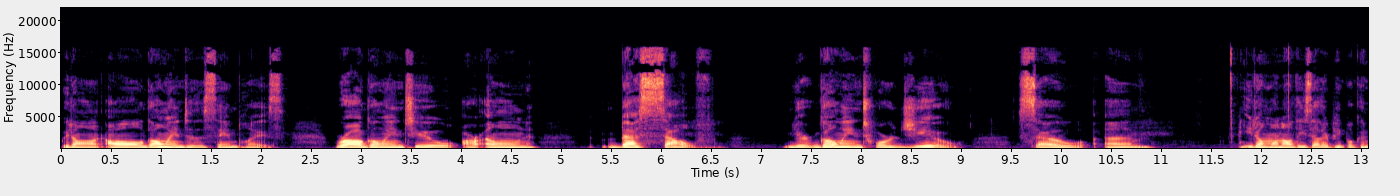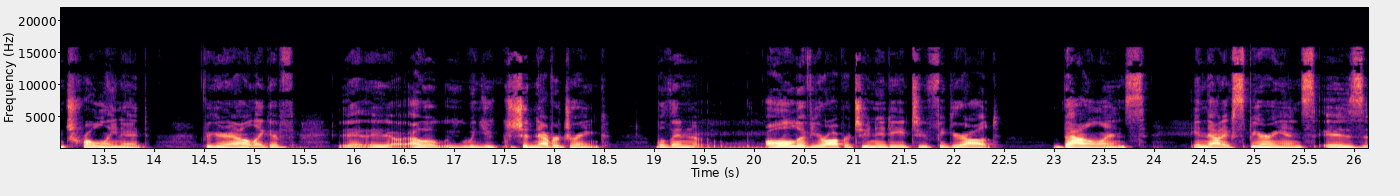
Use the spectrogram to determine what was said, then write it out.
We don't all go into the same place. We're all going to our own best self. You're going towards you. So, um, you don't want all these other people controlling it. Figuring out, like, if, uh, oh, you should never drink. Well, then all of your opportunity to figure out balance in that experience is,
